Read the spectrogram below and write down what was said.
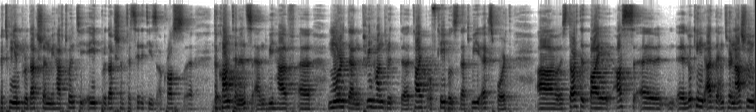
between production. We have 28 production facilities across uh, the continents and we have uh, more than 300 uh, type of cables that we export uh, started by us uh, uh, looking at the international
